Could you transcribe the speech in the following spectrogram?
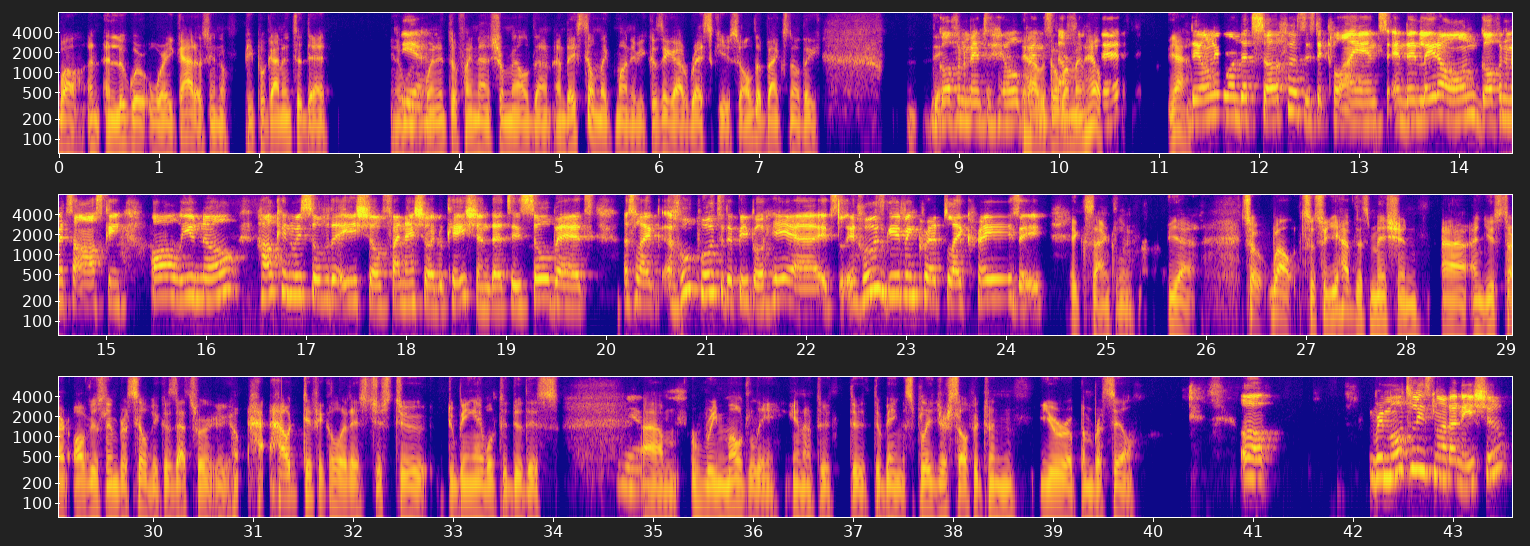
well, and, and look where, where it got us. You know, people got into debt. You know, yeah. went into financial meltdown, and they still make money because they got rescued. So all the banks know they government help yeah, and government help. Like yeah. The only one that suffers is the clients, And then later on, governments are asking, oh, you know, how can we solve the issue of financial education that is so bad? It's like, who put the people here? It's who's giving credit like crazy? Exactly. Yeah. So, well, so so you have this mission, uh, and you start obviously in Brazil because that's where. You, how difficult it is just to to being able to do this yeah. um, remotely. You know, to to to being split yourself between Europe and Brazil. Well, remotely is not an issue.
